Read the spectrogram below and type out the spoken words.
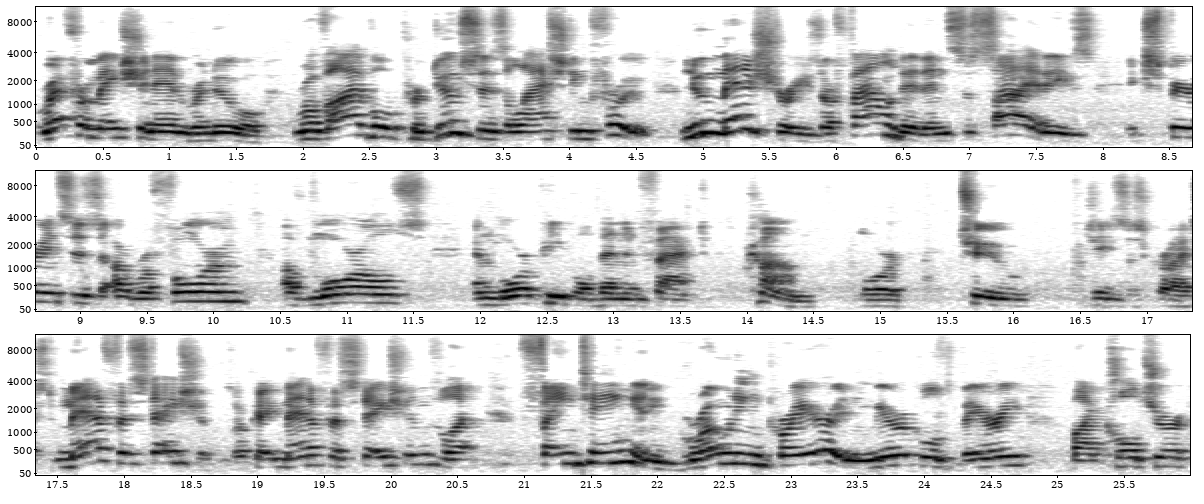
Reformation and renewal. Revival produces lasting fruit. New ministries are founded in societies experiences of reform, of morals, and more people than in fact come, Lord, to Jesus Christ. Manifestations, okay? Manifestations like fainting and groaning prayer and miracles vary by culture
